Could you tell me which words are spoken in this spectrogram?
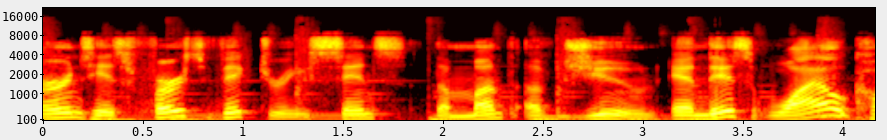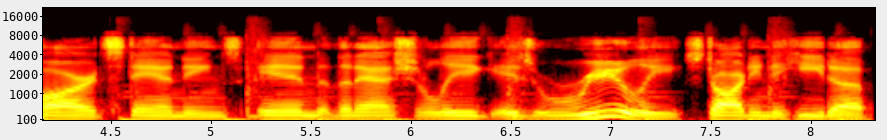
earns his first victory since the month of June. And this wild card standings in the National League is really starting to heat up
